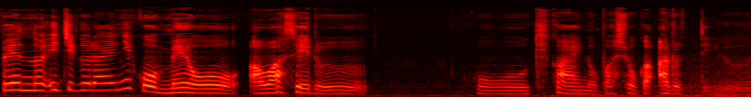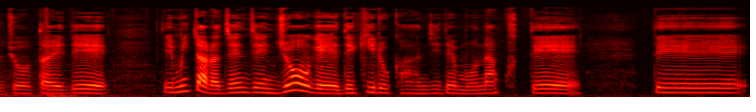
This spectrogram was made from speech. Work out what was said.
ぺんの位置ぐらいにこう目を合わせる、こう、機械の場所があるっていう状態で、で、見たら全然上下できる感じでもなくて、で、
